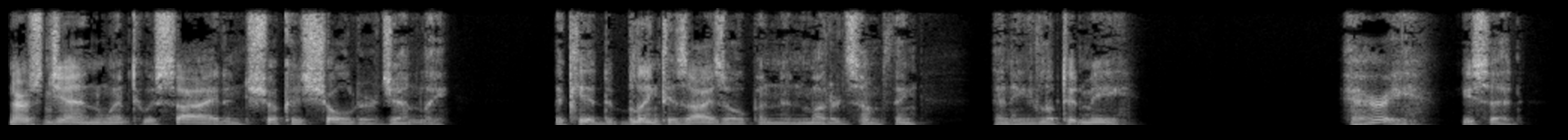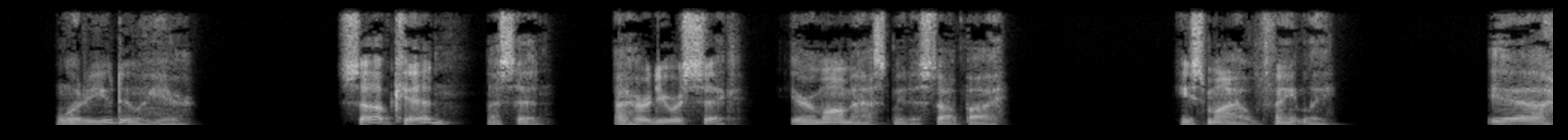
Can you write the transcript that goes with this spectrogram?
Nurse Jen went to his side and shook his shoulder gently. The kid blinked his eyes open and muttered something. Then he looked at me. Harry, he said, what are you doing here? Sup, kid, I said. I heard you were sick. Your mom asked me to stop by. He smiled faintly. Yeah,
